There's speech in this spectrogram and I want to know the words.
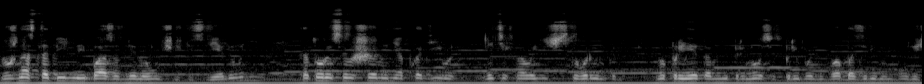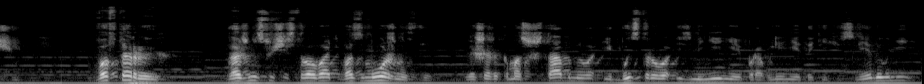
нужна стабильная база для научных исследований, которые совершенно необходимы для технологического рынка, но при этом не приносят прибыли в обозримом будущем. Во-вторых, должны существовать возможности для широкомасштабного и быстрого изменения правления таких исследований –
